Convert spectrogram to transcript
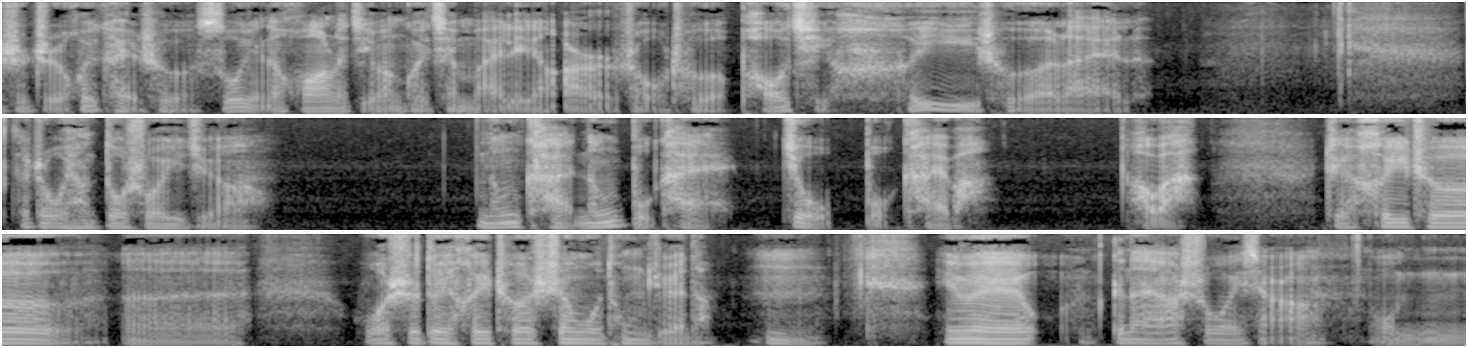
事，只会开车，所以呢，花了几万块钱买了一辆二手车，跑起黑车来了。在这，我想多说一句啊，能开能不开就不开吧，好吧？这黑车，呃，我是对黑车深恶痛绝的。嗯，因为跟大家说一下啊，我们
